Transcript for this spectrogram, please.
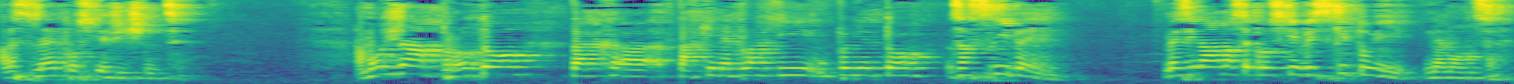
Ale jsme prostě hříšníci. A možná proto tak, uh, taky neplatí úplně to zaslíbení. Mezi náma se prostě vyskytují nemoce.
